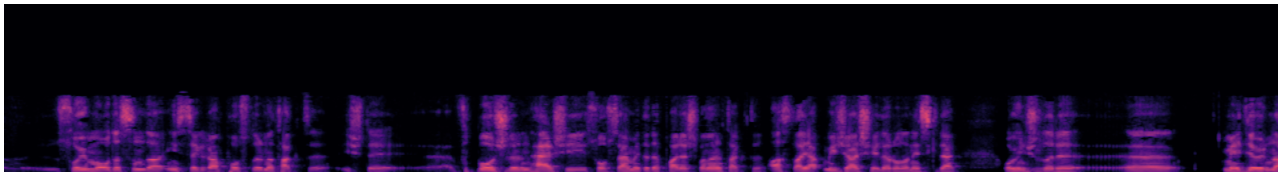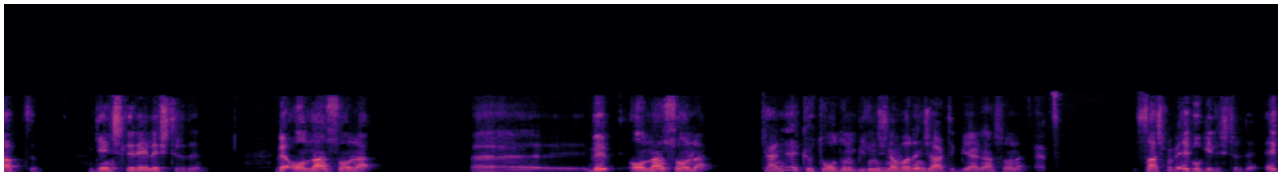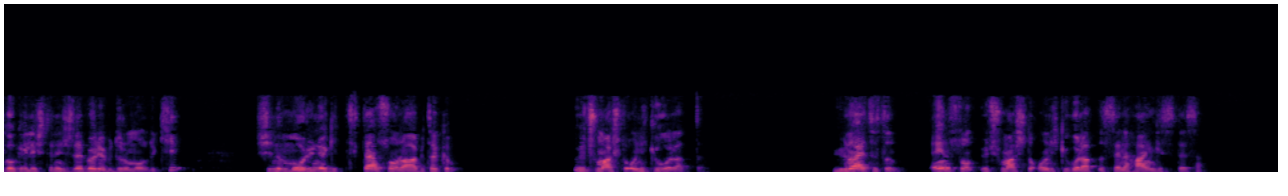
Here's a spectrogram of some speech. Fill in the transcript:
soyunma odasında Instagram postlarına taktı. İşte futbolcuların her şeyi sosyal medyada paylaşmalarını taktı. Asla yapmayacağı şeyler olan eskiden oyuncuları e, medya önüne attı. Gençleri eleştirdi. Ve ondan sonra e, ve ondan sonra kendi de kötü olduğunu bilincine varınca artık bir yerden sonra Evet. saçma bir ego geliştirdi. Ego geliştirince de böyle bir durum oldu ki şimdi Mourinho gittikten sonra abi takım 3 maçta 12 gol attı. United'ın en son 3 maçta 12 gol attığı sene hangisi desem?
